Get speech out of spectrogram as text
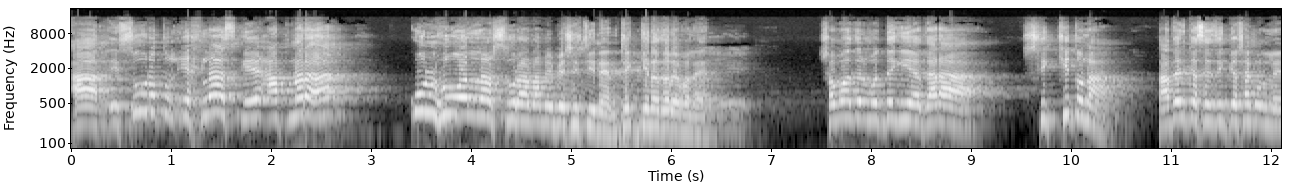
আর এই সুরতুল ইখলাসকে আপনারা কুলহু সুরা নামে বেশি চিনেন, ঠিক কিনা ধরে বলেন? সমাজের মধ্যে গিয়া যারা শিক্ষিত না, তাদের কাছে জিজ্ঞাসা করলে,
